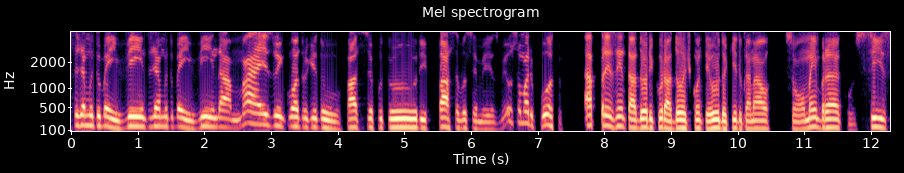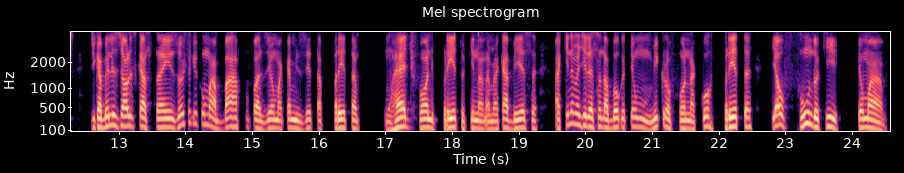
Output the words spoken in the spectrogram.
Seja muito bem-vindo, seja muito bem-vinda a mais um encontro aqui do Faça Seu Futuro e Faça Você Mesmo. Eu sou Mário Porto, apresentador e curador de conteúdo aqui do canal. Sou homem branco, cis, de cabelos e olhos castanhos. Hoje estou aqui com uma barra para fazer uma camiseta preta, um headphone preto aqui na, na minha cabeça. Aqui na minha direção da boca tem um microfone na cor preta e ao fundo aqui tem uma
